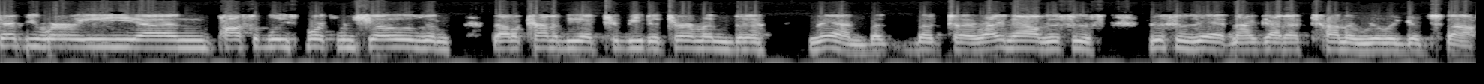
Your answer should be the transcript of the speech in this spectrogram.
February and possibly sportsman shows, and that'll kind of be a to be determined uh, then. But but uh, right now, this is this is it, and I got a ton of really good stuff.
